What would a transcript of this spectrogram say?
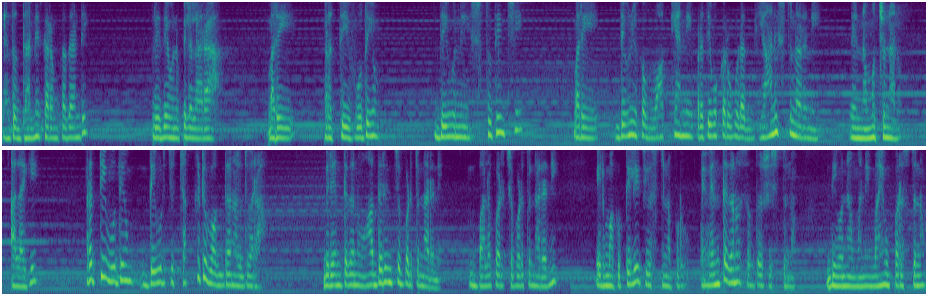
ఎంతో ధన్యకరం కదండి ప్రియ దేవుని పిల్లలారా మరి ప్రతి ఉదయం దేవుని స్థుతించి మరి దేవుని యొక్క వాక్యాన్ని ప్రతి ఒక్కరు కూడా ధ్యానిస్తున్నారని నేను నమ్ముచున్నాను. అలాగే ప్రతి ఉదయం దేవుడిచ్చే చక్కటి వాగ్దానాల ద్వారా మీరెంతగానో ఆదరించబడుతున్నారని బలపరచబడుతున్నారని మీరు మాకు తెలియజేస్తున్నప్పుడు మేము ఎంతగానో సంతోషిస్తున్నాం. దేవునామాన్ని మహిమపరుస్తున్నాం.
